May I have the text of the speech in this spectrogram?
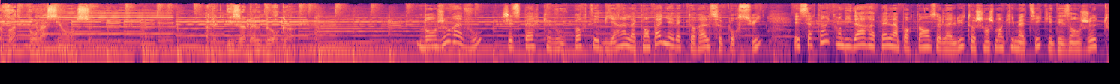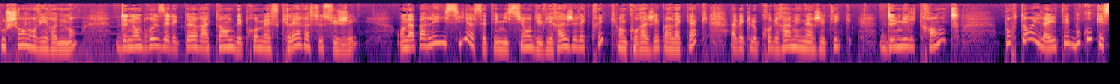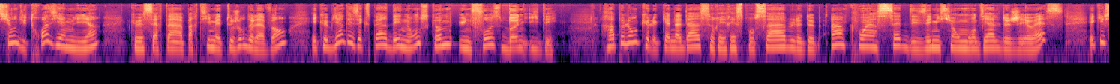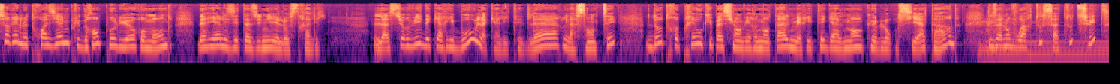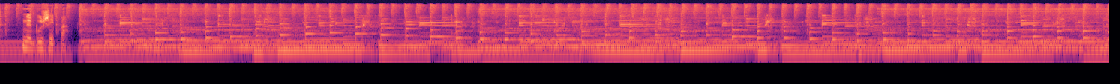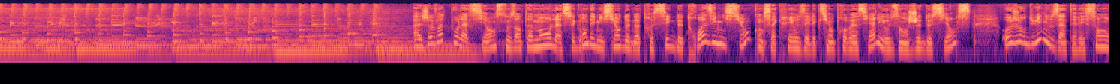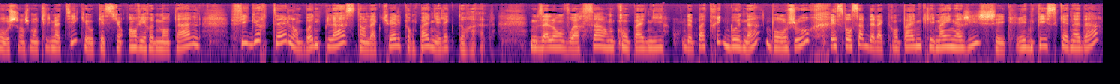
Je vote pour la science avec Isabelle Burgon. Bonjour à vous. J'espère que vous vous portez bien. La campagne électorale se poursuit et certains candidats rappellent l'importance de la lutte au changement climatique et des enjeux touchant l'environnement. De nombreux électeurs attendent des promesses claires à ce sujet. On a parlé ici à cette émission du virage électrique encouragé par la CAC avec le programme énergétique 2030. Pourtant, il a été beaucoup question du troisième lien que certains partis mettent toujours de l'avant et que bien des experts dénoncent comme une fausse bonne idée. Rappelons que le Canada serait responsable de 1,7 des émissions mondiales de GES et qu'il serait le troisième plus grand pollueur au monde derrière les États-Unis et l'Australie la survie des caribous, la qualité de l'air, la santé, d'autres préoccupations environnementales méritent également que l'on s'y attarde. Nous allons voir tout ça tout de suite. Ne bougez pas. Je vote pour la science, nous entamons la seconde émission de notre cycle de trois émissions consacrées aux élections provinciales et aux enjeux de science. Aujourd'hui, nous intéressons au changement climatique et aux questions environnementales. Figure-t-elle en bonne place dans l'actuelle campagne électorale? Nous allons voir ça en compagnie de Patrick Bonin. Bonjour, responsable de la campagne climat-énergie chez Greenpeace Canada.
